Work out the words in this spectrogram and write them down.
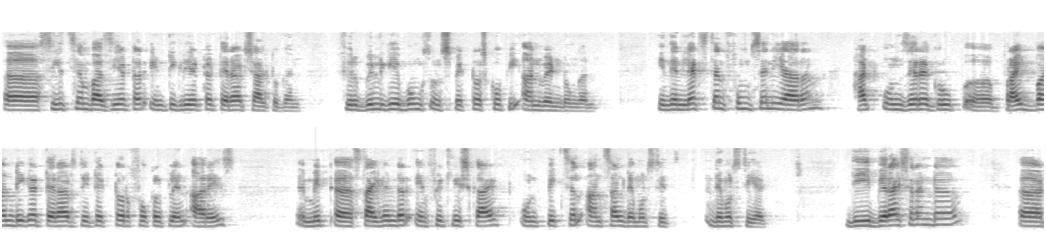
siliziumbasierter integrierter Terratschaltungen für Bildgebungs- und Spektroskopie-Anwendungen. In den letzten 15 Jahren hat unsere Gruppe breitbandige Terratsdetektor Focal Plane Arrays mit steigender Empfindlichkeit und Pixelanzahl demonstriert. Die bereichernde äh,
